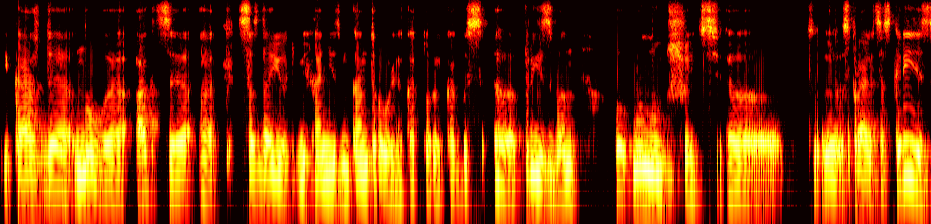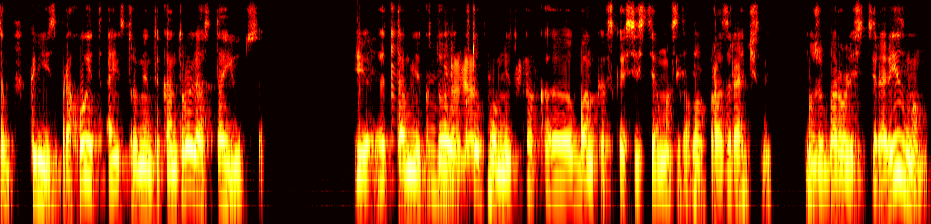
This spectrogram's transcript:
И каждая новая акция э, создает механизм контроля, который как бы э, призван улучшить, справиться с кризисом. Кризис проходит, а инструменты контроля остаются. И там кто, кто помнит, как банковская система стала прозрачной? Мы же боролись с терроризмом,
